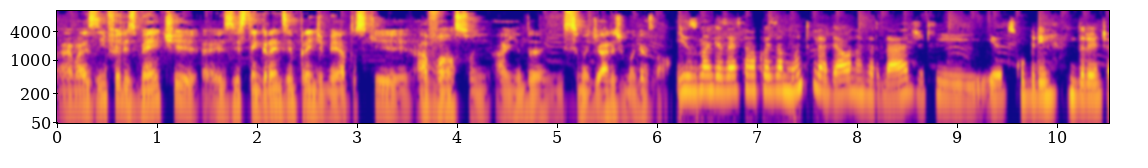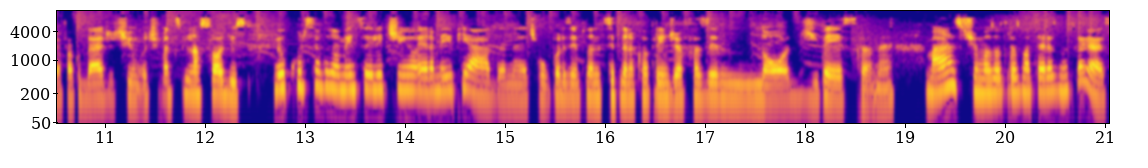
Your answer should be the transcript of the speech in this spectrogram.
é, mas infelizmente é, existem grandes empreendimentos que avançam ainda em cima de áreas de manguezal. E os manguezais têm uma coisa muito legal, na verdade, que eu descobri durante a faculdade, eu tinha, eu tinha uma disciplina só disso. Meu curso, em alguns momentos, ele tinha, era meio piada, né? Tipo, por exemplo, na disciplina que eu aprendi a fazer nó de pesca, né? Mas tinha umas outras matérias muito legais.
